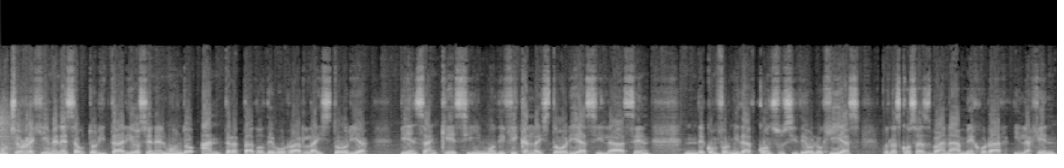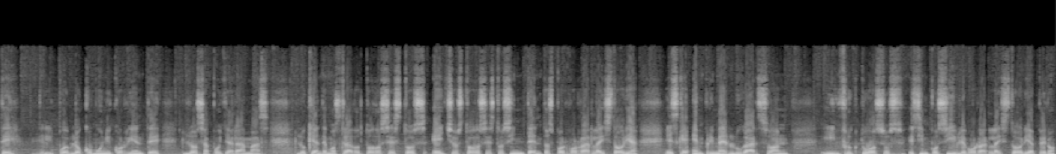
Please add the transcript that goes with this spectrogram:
Muchos regímenes autoritarios en el mundo han tratado de borrar la historia. Piensan que si modifican la historia, si la hacen de conformidad con sus ideologías, pues las cosas van a mejorar y la gente el pueblo común y corriente los apoyará más. Lo que han demostrado todos estos hechos, todos estos intentos por borrar la historia, es que en primer lugar son infructuosos, es imposible borrar la historia, pero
